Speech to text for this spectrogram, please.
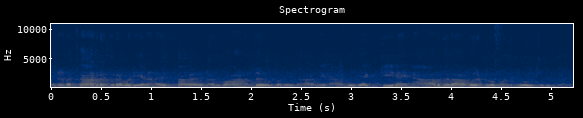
என்னோட கார் இருக்கிறபடியாக எனக்கு கா என்னோட வாகனம் தேவைப்படையில் ஆகவே நான் அந்த ஜாக் டி நைனை ஆறுதலாக வேண்டும் என்று யோசிச்சிருக்கேன்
